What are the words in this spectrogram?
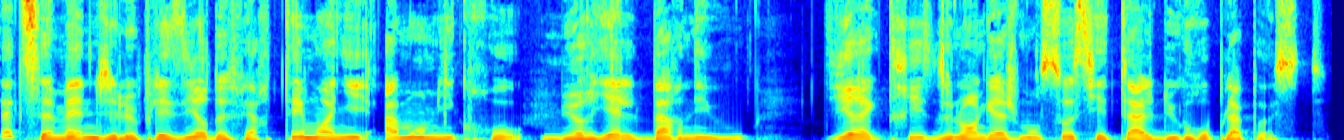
Cette semaine, j'ai le plaisir de faire témoigner à mon micro Muriel Barnéou, directrice de l'engagement sociétal du groupe La Poste.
